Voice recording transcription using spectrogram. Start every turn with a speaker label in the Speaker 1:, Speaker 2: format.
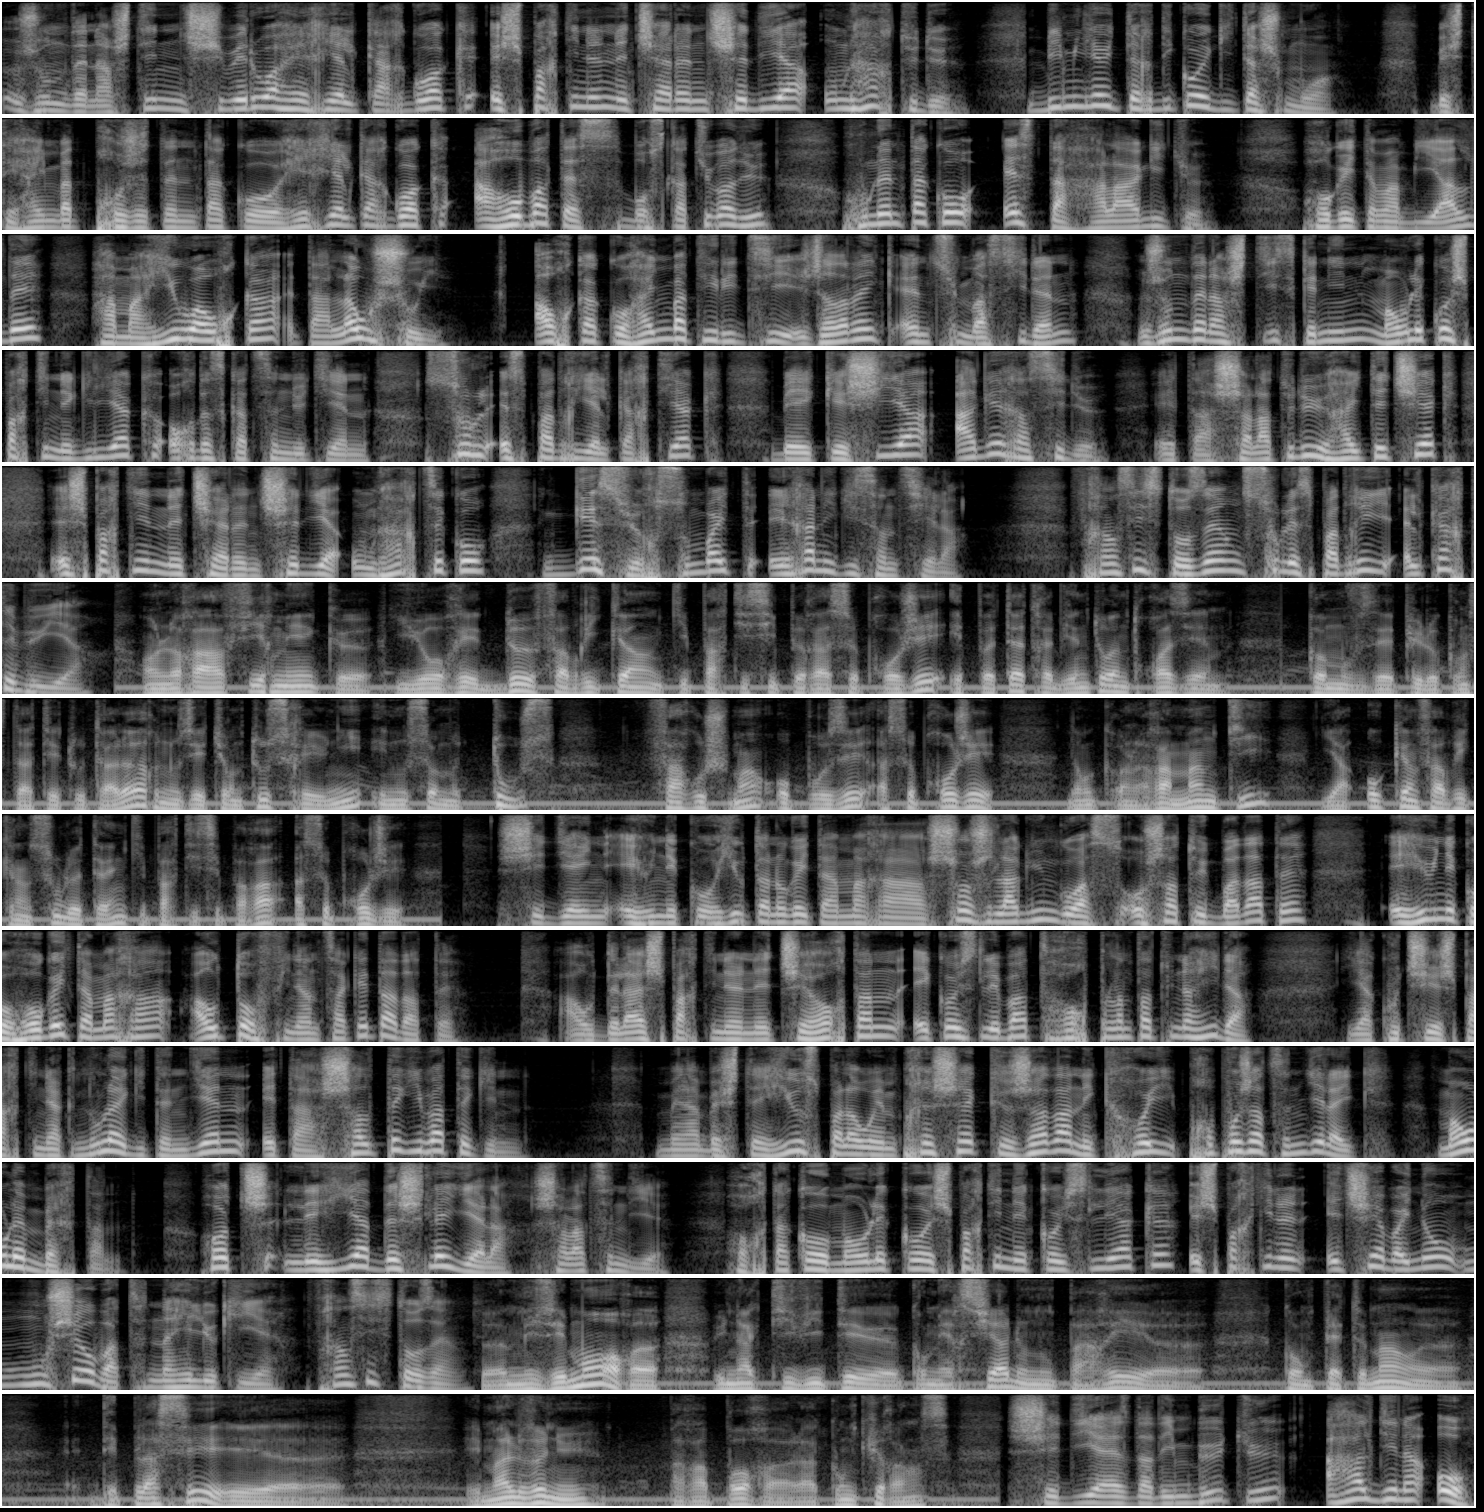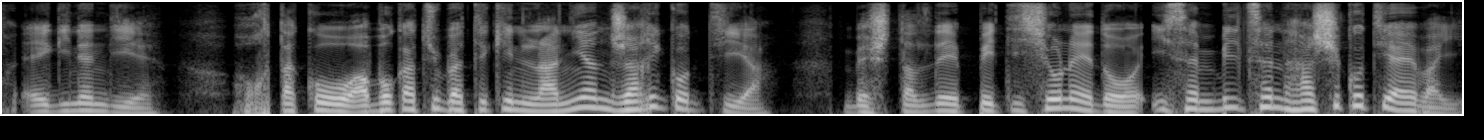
Speaker 1: Junden hastin, Siberua herri elkargoak espartinen etxearen txedia unhartu du. Bi milioi terdiko egitasmoa. Beste hainbat projetentako herri elkargoak aho batez boskatu badu, hunentako ez da hala agitu. Hogeitama bi alde, hama hiu aurka eta lausui. Aurkako hainbat iritzi jadanik entzun baziren, junden hastizkenin mauleko espartin egileak ordezkatzen dutien. Zul espadri elkartiak beheke sia agerrazidu. Eta salatu du haitetxiek espartinen etxearen txedia unhartzeko gezur zumbait eranik izan ziela. Francis Tozen, Zul espadri elkarte buia.
Speaker 2: On leur a affirmé qu'il y aurait deux fabricants qui participeraient à ce projet et peut-être bientôt un troisième. Comme vous avez pu le constater tout à l'heure, nous étions tous réunis et nous sommes tous farouchement opposés à ce projet. Donc on leur a menti, il n'y a aucun fabricant sous le teint qui participera à ce projet.
Speaker 1: Sediain ehuneko hiutan hogeita marra sos lagungoaz osatuik badate, ehuneko hogeita marra autofinantzaketa date. Hau dela espartinen etxe hortan ekoizle bat hor plantatu nahi da. Jakutsi espartinak nula egiten dien eta saltegi batekin. Mena beste hiuz palau enpresek jadanik hoi proposatzen dielaik, maulen bertan. Hots lehia desleiela salatzen die. Hortako mauleko espartineko izleak espartinen etxea baino museo bat nahi lukie. Francis Tozen.
Speaker 2: Un musée mort, une activité euh, commerciale nous paraît euh, complètement euh, déplacée et, et malvenue par rapport à la concurrence.
Speaker 1: Sedia ez dadin butu, ahaldina o eginen die. Hortako abokatu batekin lanian jarrikotia. Bestalde petizione edo izen biltzen hasikotia ebai.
